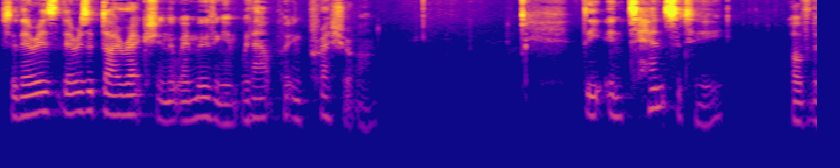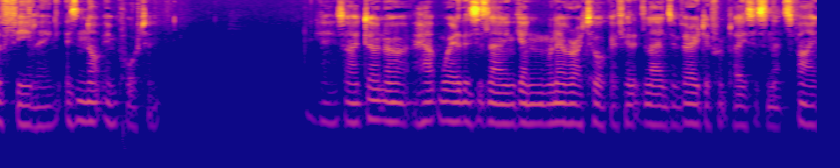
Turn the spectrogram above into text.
So there is, there is a direction that we're moving in without putting pressure on. The intensity of the feeling is not important. Okay, so I don't know how, where this is landing. Again, whenever I talk, I feel it lands in very different places, and that's fine.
